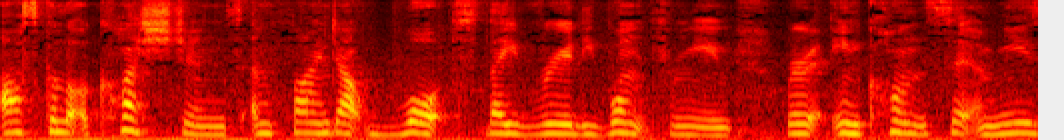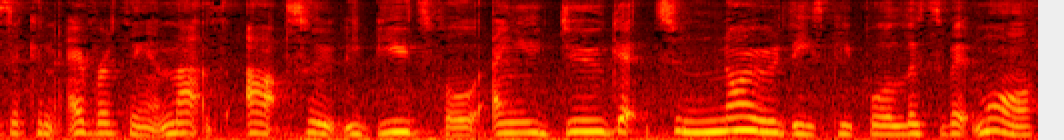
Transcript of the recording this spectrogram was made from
ask a lot of questions and find out what they really want from you. We're in concert and music and everything, and that's absolutely beautiful. And you do get to know these people a little bit more.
